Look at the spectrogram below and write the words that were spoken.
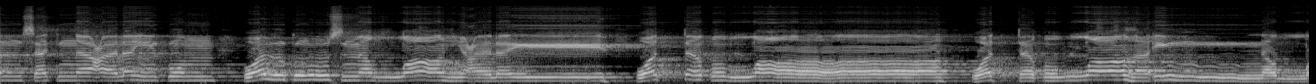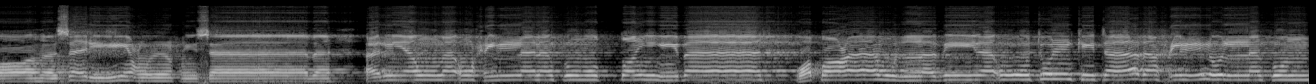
أمسكن عليكم واذكروا اسم الله عليه واتقوا الله واتقوا الله إن الله سريع الحساب. اليوم أحل لكم الطيبات وطعام الذين أوتوا الكتاب حل لكم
